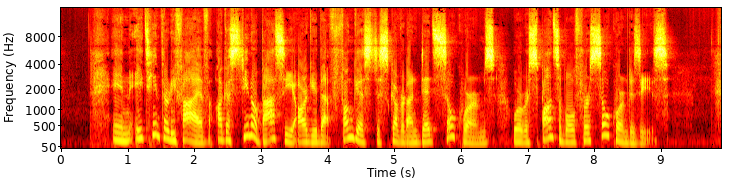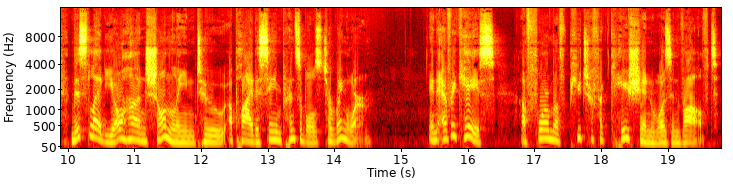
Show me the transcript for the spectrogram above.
In 1835, Agostino Bassi argued that fungus discovered on dead silkworms were responsible for silkworm disease. This led Johann Schonlein to apply the same principles to ringworm. In every case, a form of putrefaction was involved.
